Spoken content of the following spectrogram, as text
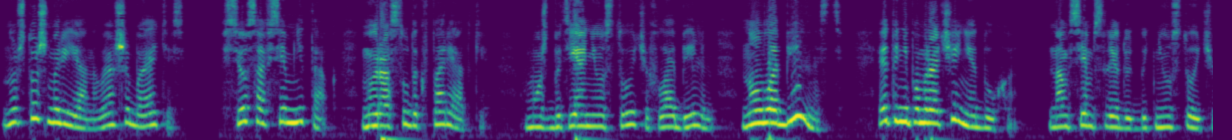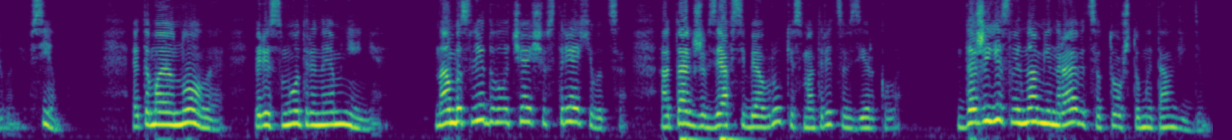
«Ну что ж, Марьяна, вы ошибаетесь. Все совсем не так. Мой рассудок в порядке. Может быть, я неустойчив, лобилен, но лобильность — это не помрачение духа. Нам всем следует быть неустойчивыми, всем. Это мое новое, пересмотренное мнение. Нам бы следовало чаще встряхиваться, а также, взяв себя в руки, смотреться в зеркало. Даже если нам не нравится то, что мы там видим.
